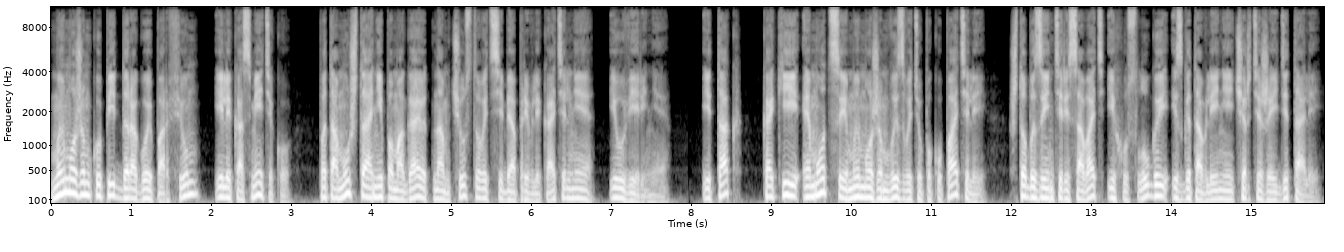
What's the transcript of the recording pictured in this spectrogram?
мы можем купить дорогой парфюм или косметику, потому что они помогают нам чувствовать себя привлекательнее и увереннее. Итак, какие эмоции мы можем вызвать у покупателей, чтобы заинтересовать их услугой изготовления чертежей деталей?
